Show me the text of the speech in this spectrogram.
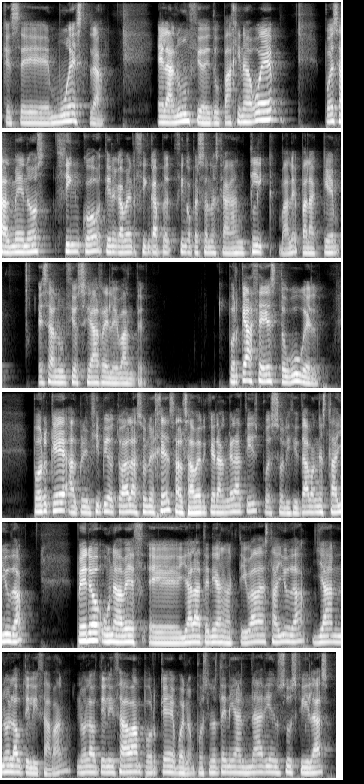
que se muestra el anuncio de tu página web, pues al menos 5, tiene que haber 5 personas que hagan clic, ¿vale? Para que ese anuncio sea relevante. ¿Por qué hace esto Google? Porque al principio todas las ONGs, al saber que eran gratis, pues solicitaban esta ayuda, pero una vez eh, ya la tenían activada esta ayuda, ya no la utilizaban. No la utilizaban porque, bueno, pues no tenían nadie en sus filas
